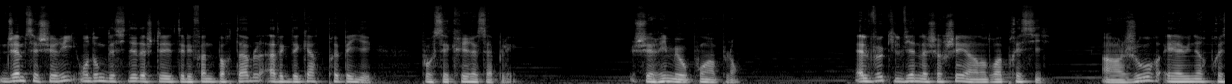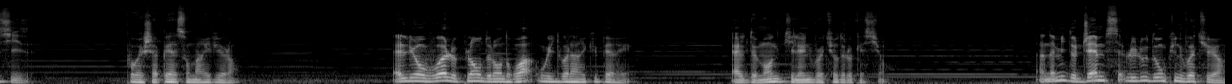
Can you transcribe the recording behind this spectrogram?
James et Chéri ont donc décidé d'acheter des téléphones portables avec des cartes prépayées pour s'écrire et s'appeler. Chéri met au point un plan. Elle veut qu'il vienne la chercher à un endroit précis, à un jour et à une heure précise, pour échapper à son mari violent. Elle lui envoie le plan de l'endroit où il doit la récupérer. Elle demande qu'il ait une voiture de location. Un ami de James lui loue donc une voiture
